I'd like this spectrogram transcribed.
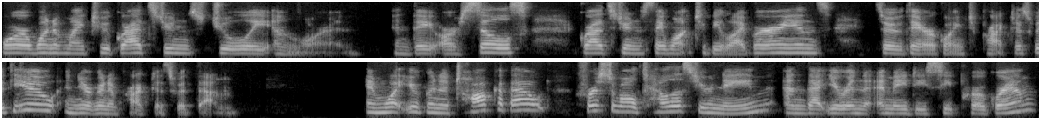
or one of my two grad students, Julie and Lauren. And they are SILS grad students. They want to be librarians. So they are going to practice with you and you're going to practice with them. And what you're going to talk about, first of all, tell us your name and that you're in the MADC program.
